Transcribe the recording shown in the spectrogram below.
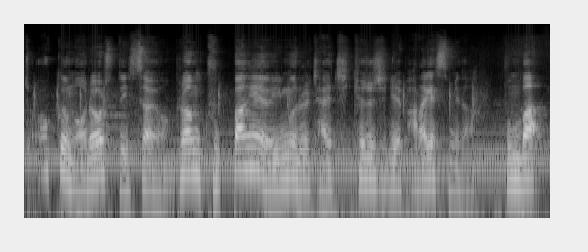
조금 어려울 수도 있어요. 그럼 국방의 의무를 잘 지켜주시길 바라겠습니다. 분바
